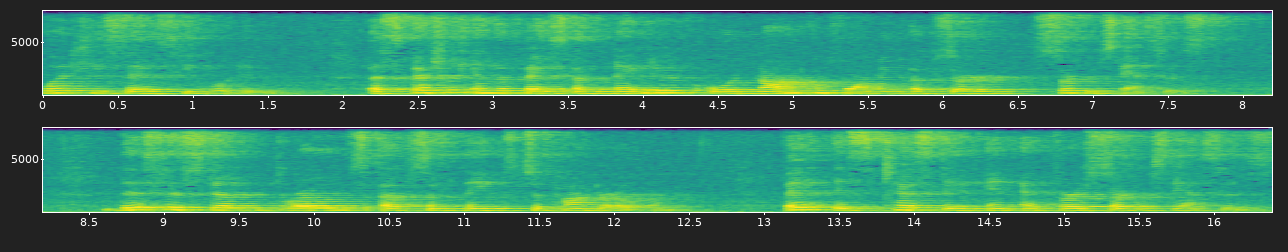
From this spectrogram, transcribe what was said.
what he says he will do, especially in the face of negative or non-conforming observed circumstances. This system throws up some things to ponder over. Faith is tested in adverse circumstances.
